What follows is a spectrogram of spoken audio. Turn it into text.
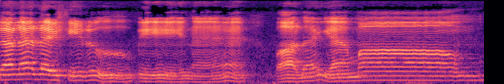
जनलक्ष्मीरूपेण पालय माम्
